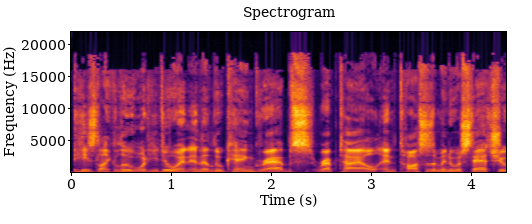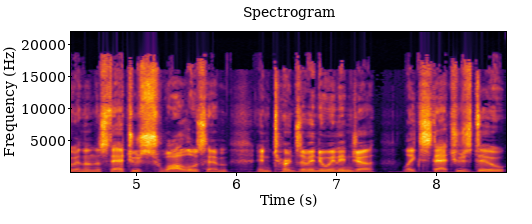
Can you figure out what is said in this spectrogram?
He's like, Liu, what are you doing? And then Liu Kang grabs Reptile and tosses him into a statue, and then the statue swallows him and turns him into a ninja, like statues do.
